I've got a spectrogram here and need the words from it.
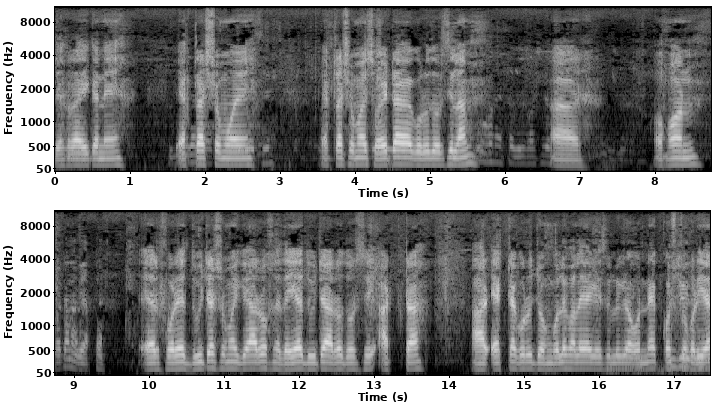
দেখরা এখানে একটার সময় একটার সময় ছয়টা গরু ধরছিলাম। আর এখন এরপরে দুইটার সময় গিয়ে আরও খেদাইয়া দুইটা আরও ধরছি আটটা। আর একটা গরু জঙ্গলে ফেলাইয়া গেছিল অনেক কষ্ট করিয়া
